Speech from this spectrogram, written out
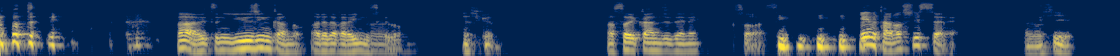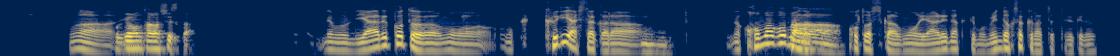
本当に。まあ別に友人間のあれだからいいんですけど、確かに。まあそういう感じでね。そうなんですよ。ゲーム楽しいっすよね。楽しい。まあポ、ケモン楽しいですか？でも、やることはもう、ククリアしたから、ん。なこまごまなことしかもうやれなくてもめんどくさくなっちゃってるけど。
